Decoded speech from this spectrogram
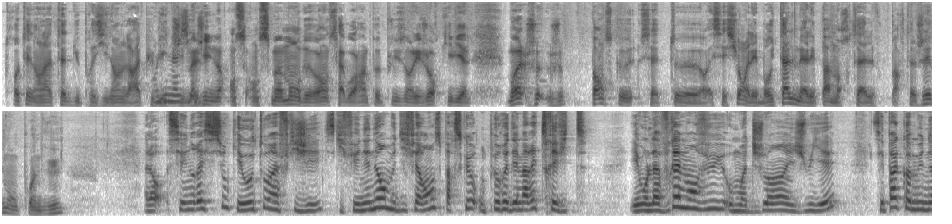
trotter dans la tête du président de la République, j'imagine, en, ce moment, on devrait en savoir un peu plus dans les jours qui viennent. Moi, je, je pense que cette euh, récession, elle est brutale, mais elle n'est pas mortelle. Vous partagez mon point de vue alors, c'est une récession qui est auto-infligée, ce qui fait une énorme différence parce qu'on peut redémarrer très vite. Et on l'a vraiment vu au mois de juin et juillet. C'est pas comme une,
